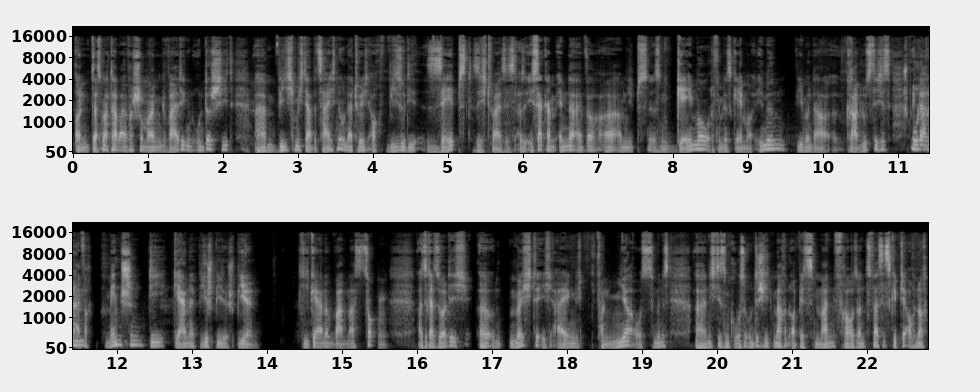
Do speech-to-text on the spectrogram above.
Und das macht aber einfach schon mal einen gewaltigen Unterschied, ähm, wie ich mich da bezeichne und natürlich auch, wie so die Selbstsichtweise ist. Also ich sage am Ende einfach, äh, am liebsten ist ein Gamer oder für mich ist GamerInnen, wie man da äh, gerade lustig ist. Spielerin. Oder einfach Menschen, die gerne Videospiele spielen die gerne was zocken. Also da sollte ich äh, und möchte ich eigentlich von mir aus zumindest äh, nicht diesen großen Unterschied machen, ob jetzt Mann, Frau, sonst was. Es gibt ja auch noch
